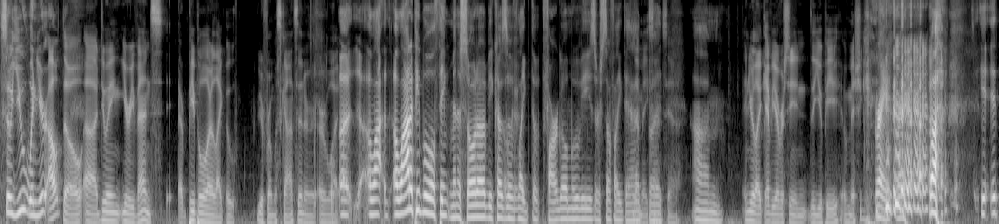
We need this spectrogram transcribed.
So you, when you're out though, uh, doing your events, uh, people are like, "Oh, you're from Wisconsin or or what?" uh, a lot a lot of people will think Minnesota because Okay. of like the Fargo movies or stuff like that. that makes but, sense. Yeah. Um, And you're like, "Have you ever seen the UP of Michigan?" right, right. well, it, it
